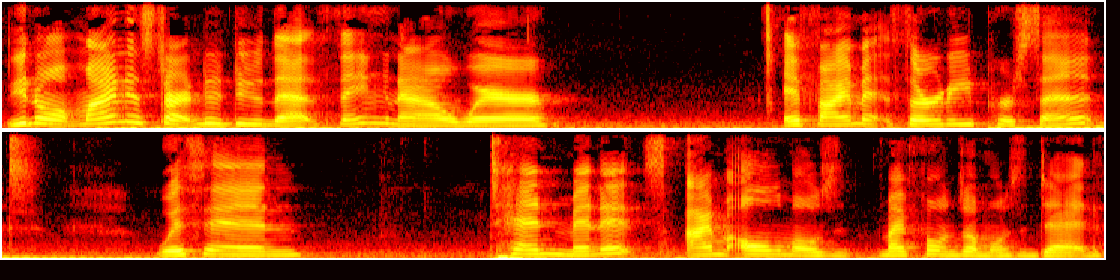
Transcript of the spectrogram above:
You know, mine is starting to do that thing now where if I'm at 30%, within 10 minutes, I'm almost, my phone's almost dead.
